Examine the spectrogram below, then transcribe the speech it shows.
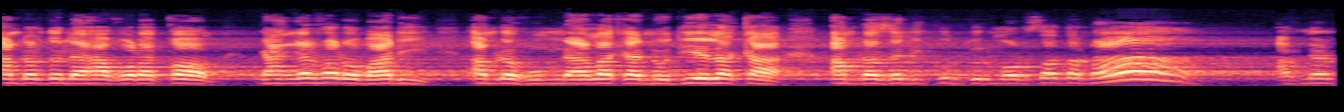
আমরা তো লেখাপড়া কম, গাঙ্গের ফারো বাড়ি। আমরা হুমনা এলাকা, নদী এলাকা। আমরা জানি কুদ্দুর মর্যাদা না আপনার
